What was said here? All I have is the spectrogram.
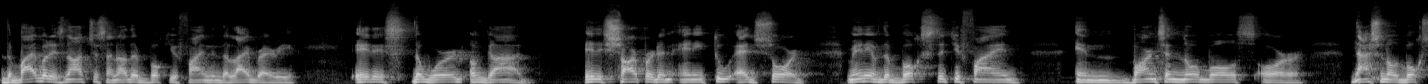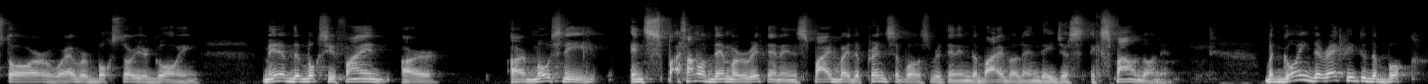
The Bible is not just another book you find in the library. It is the Word of God. It is sharper than any two edged sword. Many of the books that you find in Barnes and Nobles or National Bookstore or wherever bookstore you're going, many of the books you find are are mostly insp- some of them are written inspired by the principles written in the Bible and they just expound on it. But going directly to the book,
